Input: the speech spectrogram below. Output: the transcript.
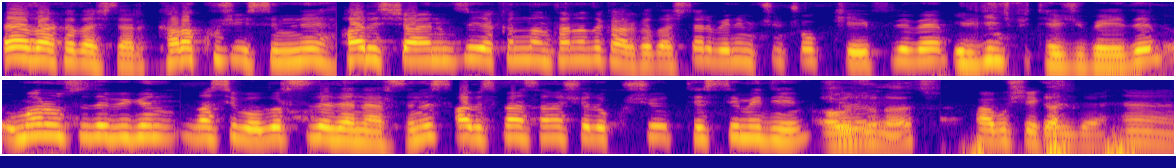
Evet arkadaşlar Karakuş isimli Haris Şahinimizi yakından tanıdık arkadaşlar. Benim için çok keyifli ve ilginç bir tecrübeydi. Umarım siz de bir gün nasip olur siz de denersiniz. Abi ben sana şöyle kuşu teslim edeyim. Şöyle- Avucunu aç. Ha bu şekilde. He.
